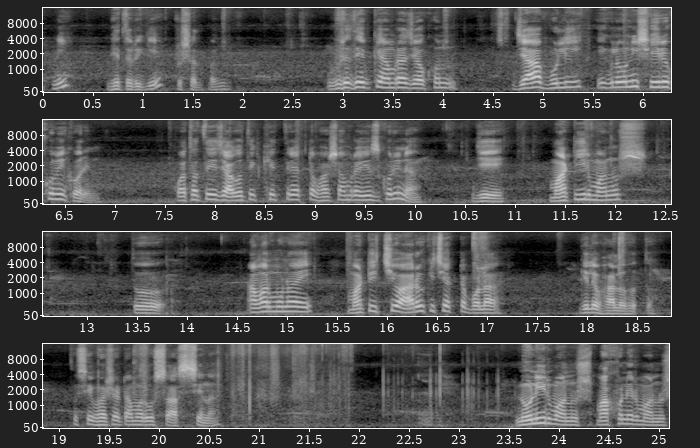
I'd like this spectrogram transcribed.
আপনি ভেতরে গিয়ে প্রসাদ পাবেন। গুরুদেবকে আমরা যখন যা বলি, এগুলো উনি সেই রকমই করেন। কথাতে জাগতিক ক্ষেত্রে একটা ভাষা আমরা ইউজ করি না, যে মাটির মানুষ। তো আমার মনে হয় মাটির চেয়েও আরও কিছু একটা বলা গেলে ভালো হতো। তো সে ভাষাটা আমার অবশ্য আসছে না। ননির মানুষ, মাখনের মানুষ,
